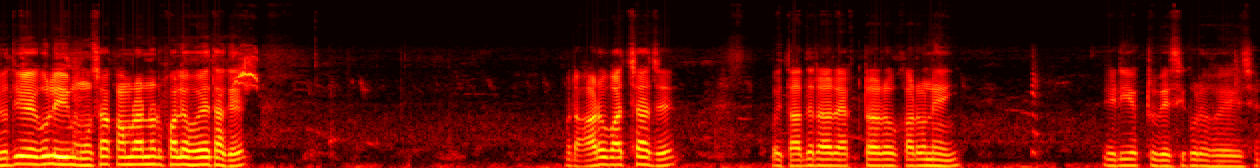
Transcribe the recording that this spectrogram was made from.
যদিও এগুলি মশা কামড়ানোর ফলে হয়ে থাকে বাট আরও বাচ্চা আছে ওই তাদের আর একটারও কারণেই এরই একটু বেশি করে হয়ে গেছে।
